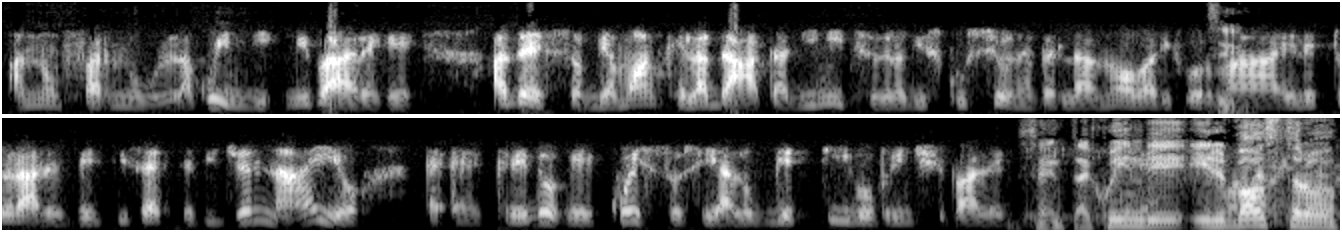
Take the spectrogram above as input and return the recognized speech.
a non far nulla, quindi mi pare che adesso abbiamo anche la data di inizio della discussione per la nuova riforma sì. elettorale il 27 di gennaio, eh, eh, credo che questo sia l'obiettivo principale. Di, Senta, quindi di il, vostro,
